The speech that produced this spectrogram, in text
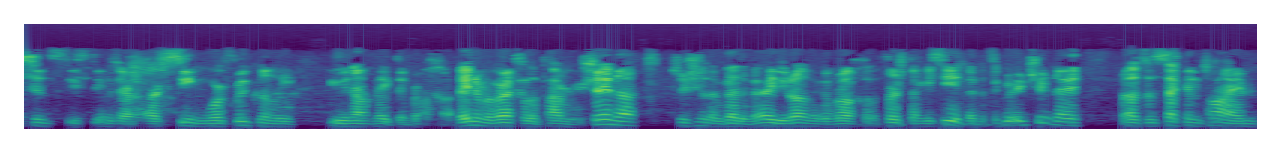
since these things are, are seen more frequently, you would not make the bracha. You don't make the bracha the first time you see it, that it's a great shunay, but it's the second time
